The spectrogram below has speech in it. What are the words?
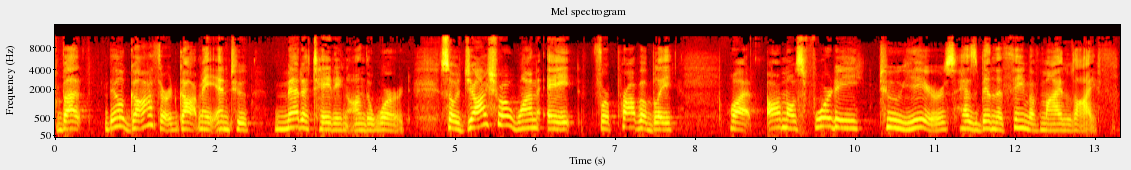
But Bill Gothard got me into meditating on the Word. So Joshua 1 8, for probably, what, almost 42 years, has been the theme of my life.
